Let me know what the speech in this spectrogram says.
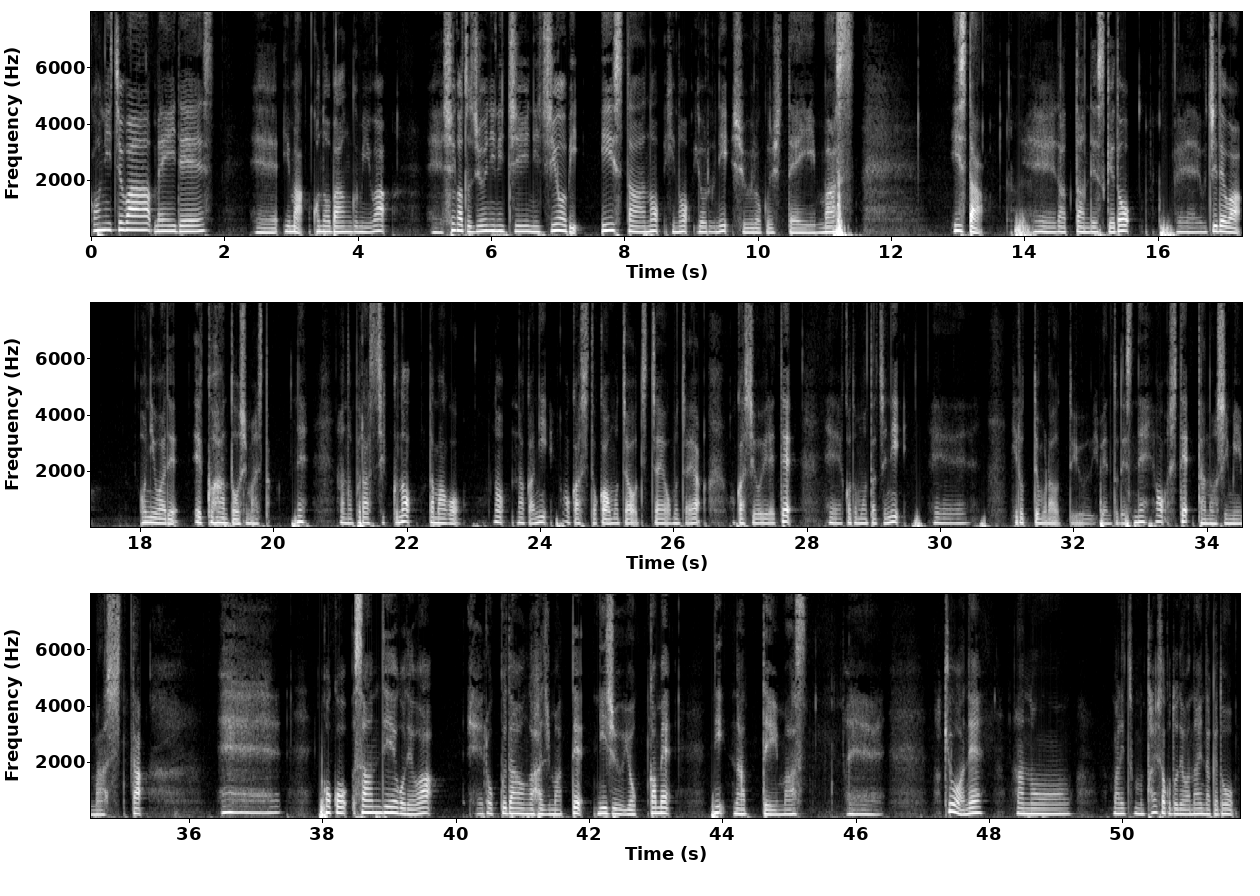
こんにちは、メイです。えー、今、この番組は、え、4月12日日曜日、イースターの日の夜に収録しています。イースター、えー、だったんですけど、えうちではお庭でエッグハントをしました。ね。あの、プラスチックの卵の中にお菓子とかおもちゃを、ちっちゃいおもちゃやお菓子を入れて、えー、子供たちに、えー、拾ってもらうっていうイベントですね、をして楽しみました。えー、ここサンディエゴでは、えロックダウンが始まって24日目になっています。え今日はね、あのまあ、いつも大したことではないんだけど、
